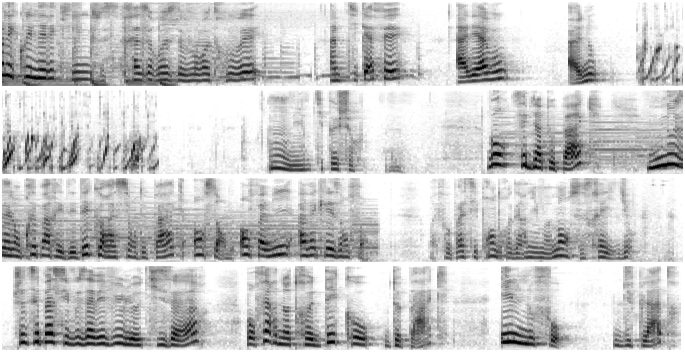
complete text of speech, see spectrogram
les queens et les kings, je suis très heureuse de vous retrouver. Un petit café Allez à vous À nous Hum, Il est un petit peu chaud. Bon, c'est bientôt Pâques. Nous allons préparer des décorations de Pâques ensemble, en famille, avec les enfants. Il ne faut pas s'y prendre au dernier moment, ce serait idiot. Je ne sais pas si vous avez vu le teaser. Pour faire notre déco de Pâques, il nous faut du plâtre,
